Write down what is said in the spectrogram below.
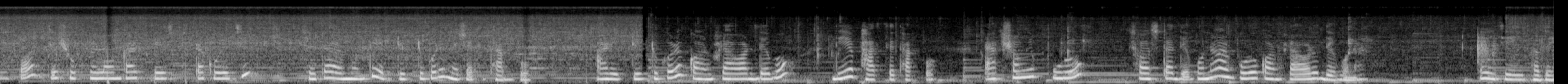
এরপর যে শুকনো লঙ্কার পেস্টটা করেছি, সেটা এর মধ্যে একটু একটু করে মেশাতে থাকব। আর একটু একটু করে কর্নফ্লাওয়ার দেব, দিয়ে ভাজতে থাকব। একসঙ্গে পুরো সসটা দেবো না, আর পুরো কর্নফ্লাওয়ারও দেবো না। এই যে এইভাবে।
